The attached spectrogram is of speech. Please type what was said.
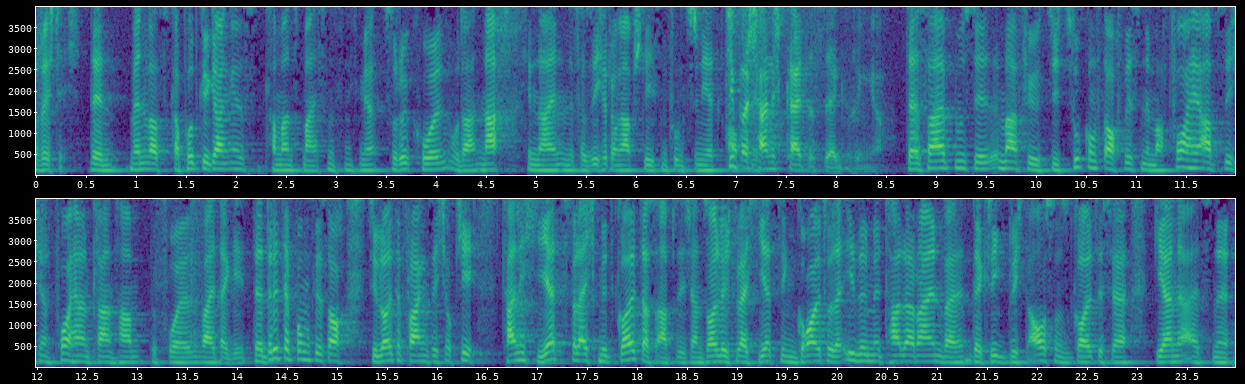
Richtig. Denn wenn was kaputt gegangen ist, kann man es meistens nicht mehr zurückholen oder nachhinein eine Versicherung abschließen, funktioniert Die Wahrscheinlichkeit nicht. ist sehr gering, ja. Deshalb müsst ihr immer für die Zukunft auch wissen, immer vorher absichern, vorher einen Plan haben, bevor es weitergeht. Der dritte Punkt ist auch, die Leute fragen sich, okay, kann ich jetzt vielleicht mit Gold das absichern? Soll ich vielleicht jetzt in Gold oder Edelmetalle rein, weil der Krieg bricht aus und Gold ist ja gerne als eine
